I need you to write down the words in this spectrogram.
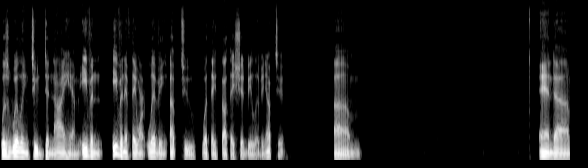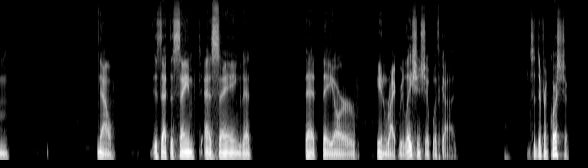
was willing to deny him even even if they weren't living up to what they thought they should be living up to um and um now is that the same as saying that that they are in right relationship with god it's a different question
